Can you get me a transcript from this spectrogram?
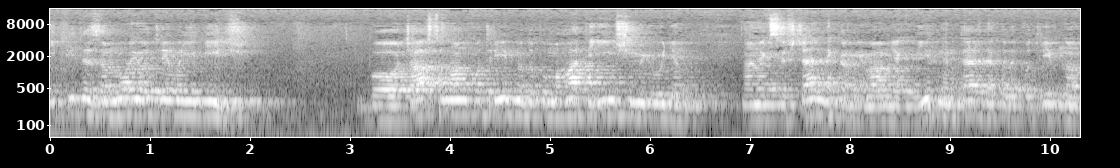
і піде за мною, отримає більше. Бо часто нам потрібно допомагати іншим людям, нам як священникам і вам, як вірним, теж деколи потрібно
